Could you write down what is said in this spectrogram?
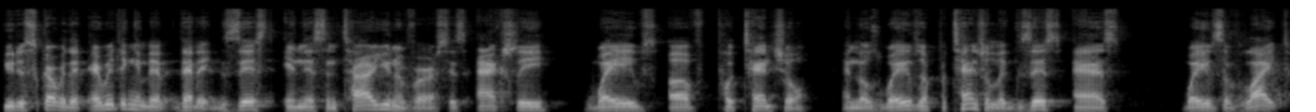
you discover that everything that, that exists in this entire universe is actually waves of potential. And those waves of potential exist as waves of light.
